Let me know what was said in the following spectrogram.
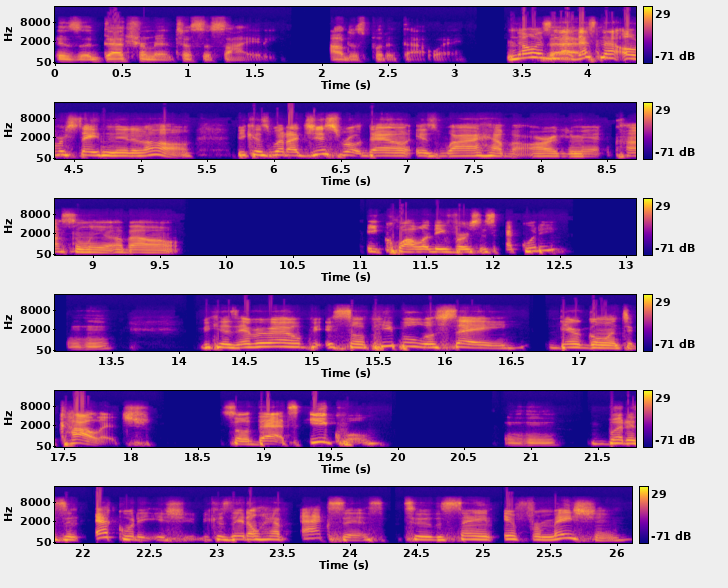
is a detriment to society. I'll just put it that way. No, it's not. That's not overstating it at all. Because what I just wrote down is why I have an argument constantly about equality versus equity. hmm Because everywhere, will be- so people will say they're going to college, so that's equal, hmm but it's an equity issue because they don't have access to the same information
